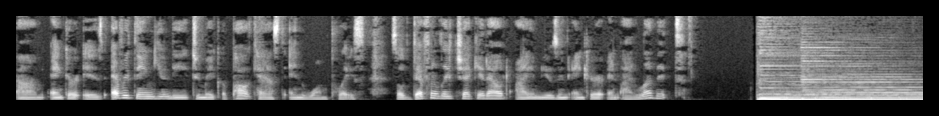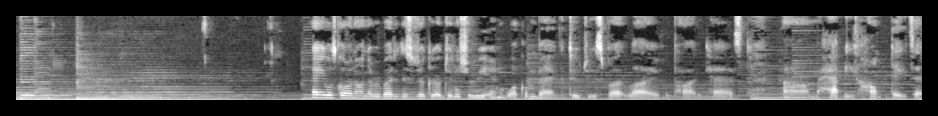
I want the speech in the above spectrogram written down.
Um, Anchor is everything you need to make a podcast in one place. So definitely check it out. I am using Anchor and I love it. Hey, what's going on, everybody? This is your girl Jenny Sherrie, and welcome back to G Spot Live podcast. Um, happy Hump Day to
